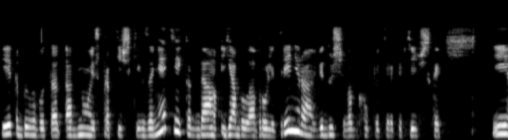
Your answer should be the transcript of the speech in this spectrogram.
и это было вот одно из практических занятий, когда я была в роли тренера, ведущего группы терапевтической, и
